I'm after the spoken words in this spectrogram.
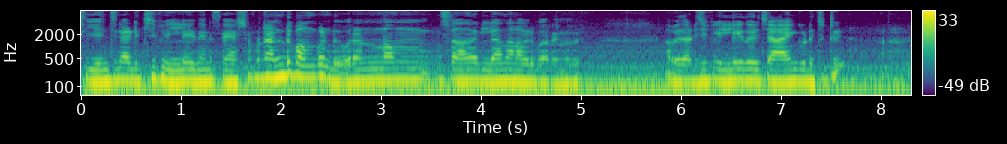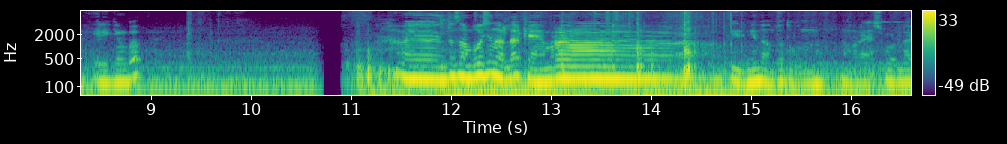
സി എൻ ജിന് അടിച്ച് ഫില്ല് ചെയ്തതിന് ശേഷം രണ്ട് പമ്പ് ഉണ്ട്. ഒരെണ്ണം സാധനം ഇല്ല എന്നാണ് അവർ പറയുന്നത്. അപ്പോൾ ഇത് അടിച്ച് ഫില്ല് ചെയ്ത് ഒരു ചായയും കുടിച്ചിട്ട് ഇരിക്കുമ്പോൾ എന്താ സംഭവിച്ചെന്നല്ല ക്യാമറ തിരിഞ്ഞെന്ന് എന്തോ തോന്നുന്നു. നമ്മുടെ ഡാഷ്ബോർഡിലെ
